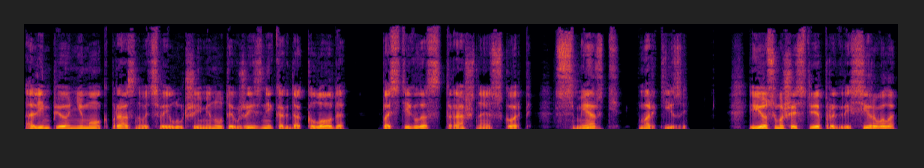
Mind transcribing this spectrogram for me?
Олимпио не мог праздновать свои лучшие минуты в жизни, когда Клода постигла страшная скорбь — смерть маркизы. Ее сумасшествие прогрессировало,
